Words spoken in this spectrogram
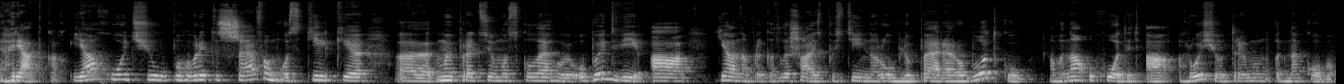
Грядках. Я хочу поговорити з шефом, оскільки е, ми працюємо з колегою обидві, а я, наприклад, лишаюсь постійно роблю перероботку, а вона уходить, а гроші отримуємо однаково.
